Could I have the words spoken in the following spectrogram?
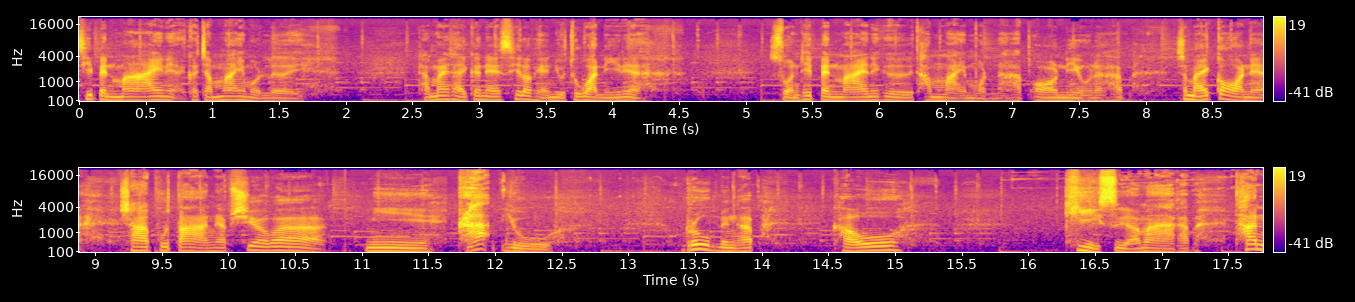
ที่เป็นไม้เนี่ยก็จะไหม้หมดเลยทำให้ไทเกอร์เนสที่เราเห็นอยู่ทุกวันนี้เนี่ย ส่วนที่เป็นไม้นี่คือทำใหม่หมดนะครับ all new นะครับ สมัยก่อนเนี่ยชาวพูตานครับเชื่อว่ามีพระอยู่รูปหนึ่งครับ เขาขี่เสือมาครับ ท่าน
